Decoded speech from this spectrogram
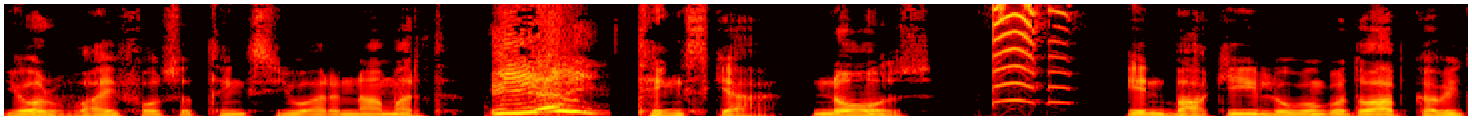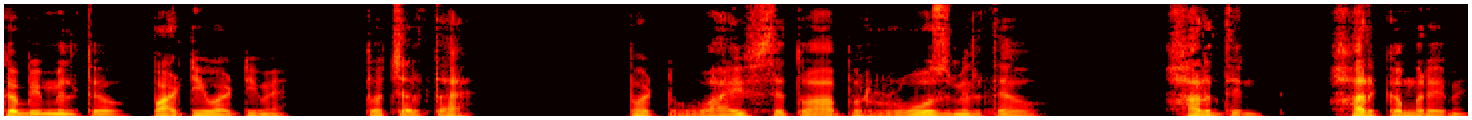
your wife also thinks you are a नामर्द थिंक्स क्या नोज़ इन बाकी लोगों को तो आप कभी कभी मिलते हो पार्टी वार्टी में तो चलता है बट वाइफ से तो आप रोज मिलते हो हर दिन हर कमरे में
